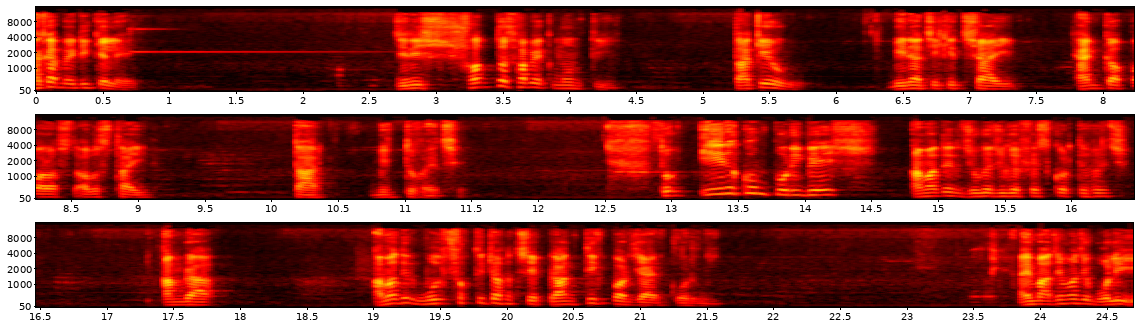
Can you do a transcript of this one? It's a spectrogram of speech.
ঢাকা মেডিকেলে, যিনি সদ্য সাবেক মন্ত্রী, তাকেও বিনা চিকিৎসায় হ্যান্ডকাপ অবস্থায় তার মৃত্যু হয়েছে। তো এরকম পরিবেশ আমাদের যুগে যুগে ফেস করতে হয়েছে। আমরা, আমাদের মূল শক্তিটা হচ্ছে প্রান্তিক পর্যায়ের কর্মী। আমি মাঝে মাঝে বলি,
